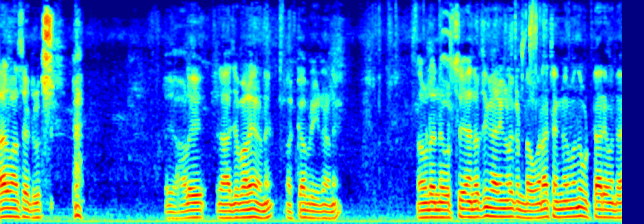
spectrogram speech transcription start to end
ആറ് മാസമായിട്ടുള്ളൂ ആൾ രാജപാളയാണ് പക്ക ബ്രീഡാണ്. അതുകൊണ്ട് തന്നെ കുറച്ച് എനർജിയും കാര്യങ്ങളൊക്കെ ഉണ്ടാവും. അവനാ വിട്ടാരോ അവന്റെ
